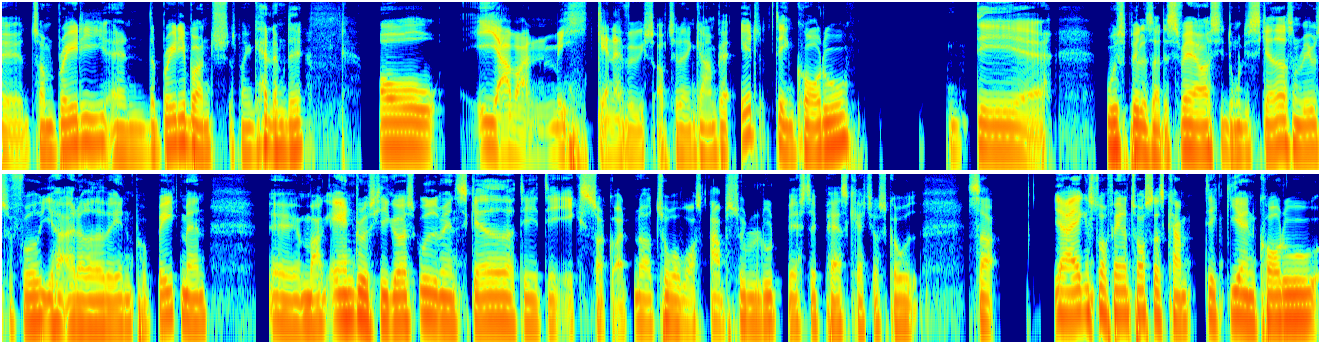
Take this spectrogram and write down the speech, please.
uh, Tom Brady and the Brady Bunch, hvis man kan kalde dem det. Og jeg var mega nervøs op til den kamp her. Et, det er en kort uge. Det, uh, udspille sig desværre også i nogle af de skader, som Ravens har fået. I har allerede været inde på Bateman. Øh, Mark Andrews gik også ud med en skade, og det, det er ikke så godt, når to af vores absolut bedste pass catchers går ud. Så jeg er ikke en stor fan af torsdags kamp. Det giver en kort uge,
